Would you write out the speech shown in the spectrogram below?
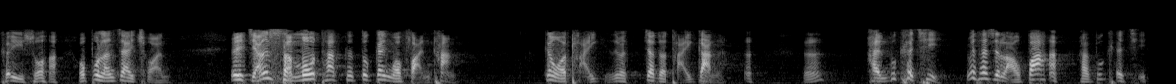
可以说哈我不能再传，因为讲什么他都跟我反抗，跟我抬，叫做抬杠啊，嗯，很不客气，因为他是老爸，很不客气，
